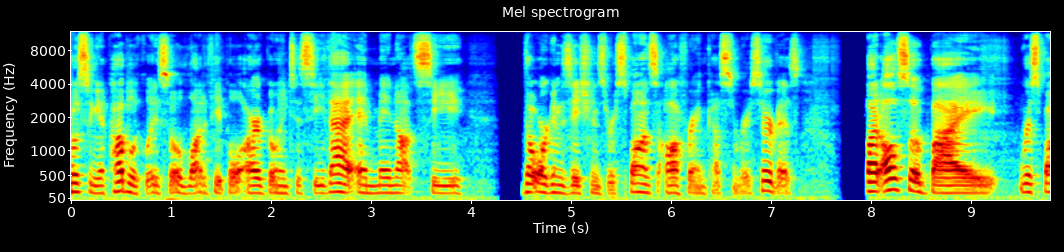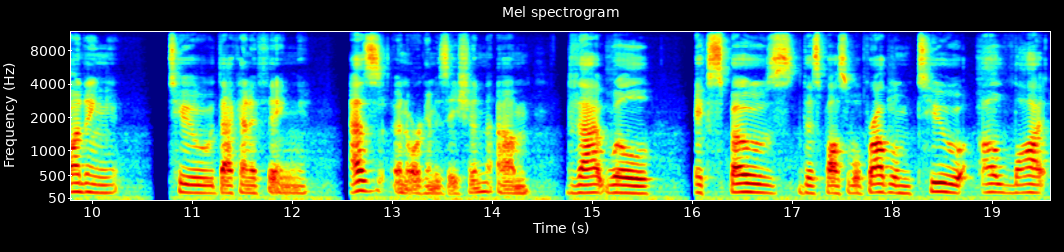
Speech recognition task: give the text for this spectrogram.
posting it publicly so a lot of people are going to see that and may not see the organization's response offering customer service but also by responding to that kind of thing as an organization um, that will expose this possible problem to a lot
